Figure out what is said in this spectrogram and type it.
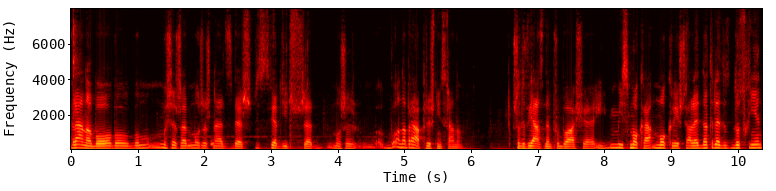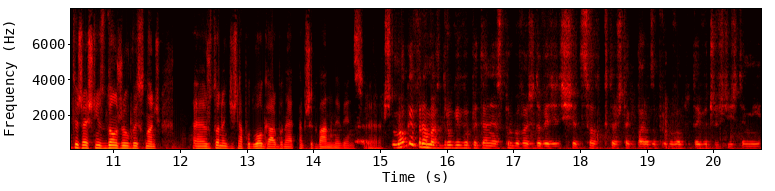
Rano, bo, bo, bo myślę, że możesz nawet wiesz, stwierdzić, że może. Bo ona brała prysznic rano. Przed wyjazdem próbowała się i jest mokra, mokry jeszcze, ale na tyle doschnięty, że jeszcze nie zdążył wysnąć. E, rzucone gdzieś na podłogę albo nawet na przygwanny, więc... E, Czy mogę w ramach drugiego pytania spróbować dowiedzieć się, co ktoś tak bardzo próbował tutaj wyczyścić tymi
